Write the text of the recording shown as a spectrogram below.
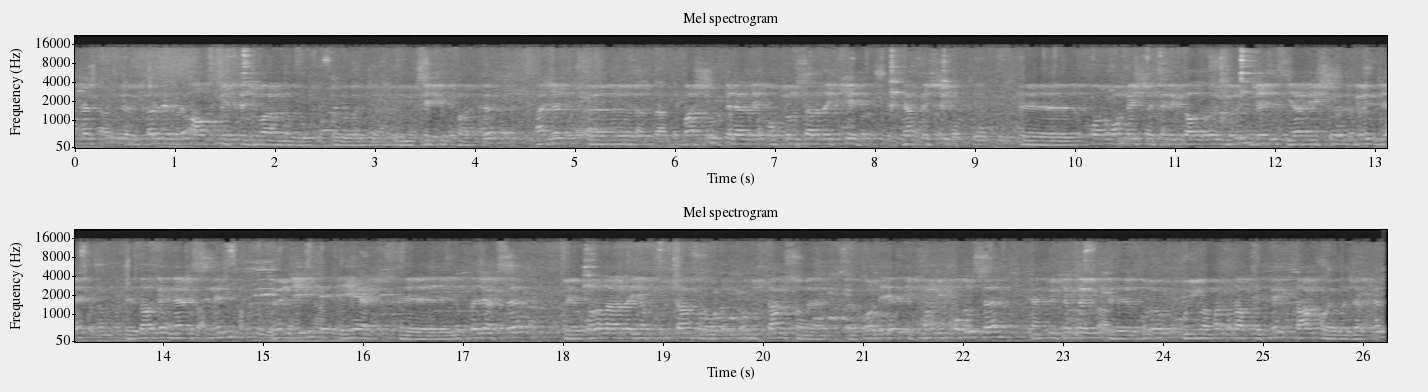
ancak e, Karadeniz'de 6 metre civarında bu e, yükseklik farkı. Ancak e, başka ülkelerde, okyanuslardaki yaklaşık e, 10-15 metrelik dalgaları görünce, yer değişimleri görünce e, dalga enerjisinin öncelikle eğer e, yapılacaksa e, oralarda yapıldıktan sonra, orada olduktan sonra e, orada ekonomik olursa yani ülkemizde e, bunu uygulamak, adapte etmek daha kolay olacaktır.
